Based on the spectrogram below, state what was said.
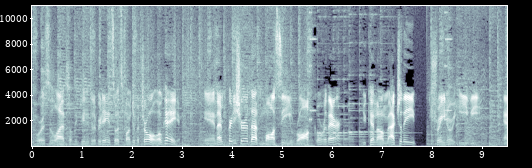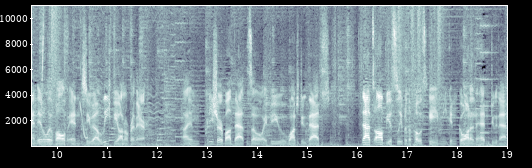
Forest is alive, something changes every day, so it's fun to patrol. Okay. And I'm pretty sure that mossy rock over there, you can um actually train your Eevee, and it'll evolve into a Leafeon over there. I'm pretty sure about that, so if you want to do that, that's obviously for the post game, you can go on ahead and do that.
